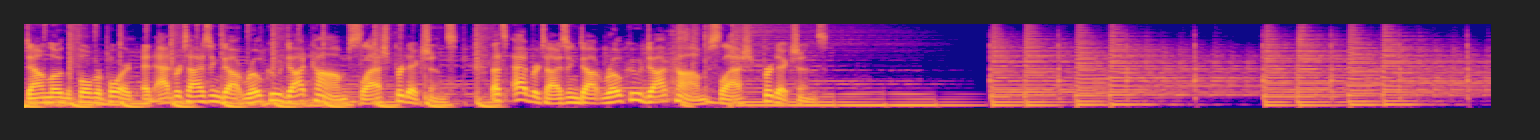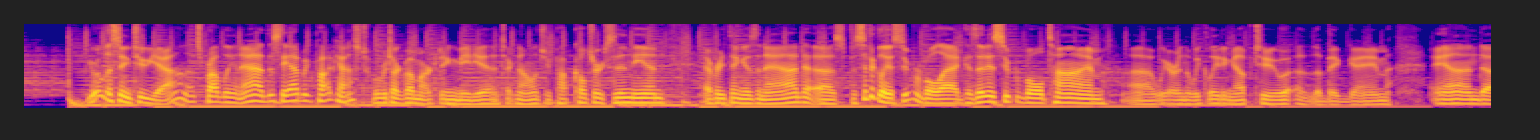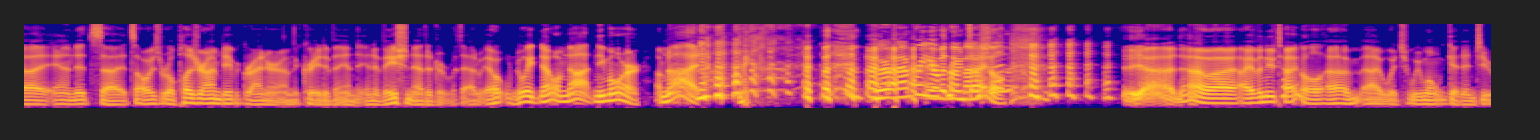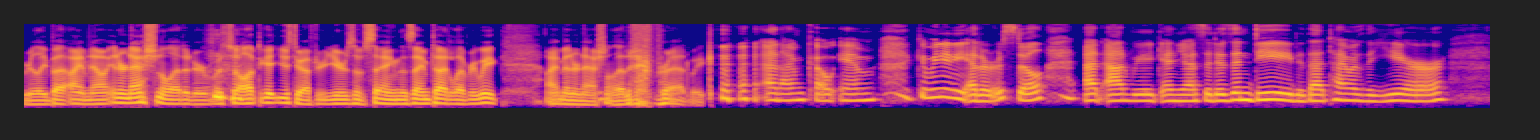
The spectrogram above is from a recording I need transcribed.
Download the full report at advertising.roku.com slash predictions. That's advertising.roku.com You're listening to Yeah, that's probably an ad. This is the Adweek podcast where we talk about marketing, media, technology, pop culture. Because in the end, everything is an ad, uh, specifically a Super Bowl ad, because it is Super Bowl time. Uh, we are in the week leading up to uh, the big game, and uh, and it's uh, it's always a real pleasure. I'm David Griner. I'm the creative and innovation editor with Adweek. Oh wait, no, I'm not anymore. I'm not. Remember your promotion? yeah, no, uh, I have a new title, um, uh, which we won't get into really, but I am now international editor, which I'll have to get used to after years of saying the same title every week. I'm international editor for Adweek. and I'm Ko Im community editor still at Adweek. And yes, it is indeed that time of the year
